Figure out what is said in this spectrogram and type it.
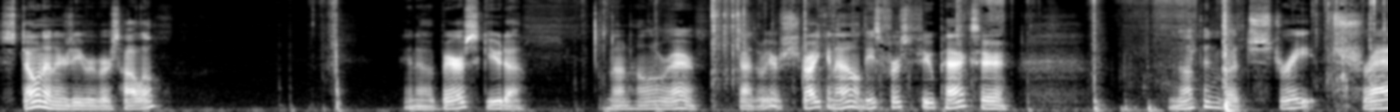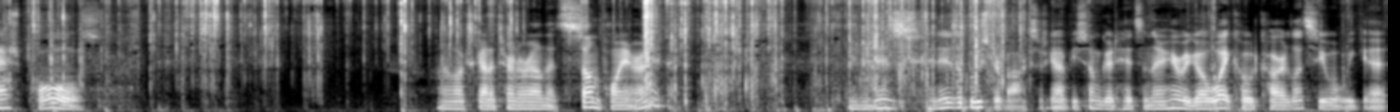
Stone Energy Reverse Holo and a Barraskewda, non-holo rare. Guys, we are striking out these first few packs here. Nothing but straight trash pulls. My luck's got to turn around at some point, right? And it is it is a booster box. There's got to be some good hits in there. Here we go, white code card. Let's see what we get.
